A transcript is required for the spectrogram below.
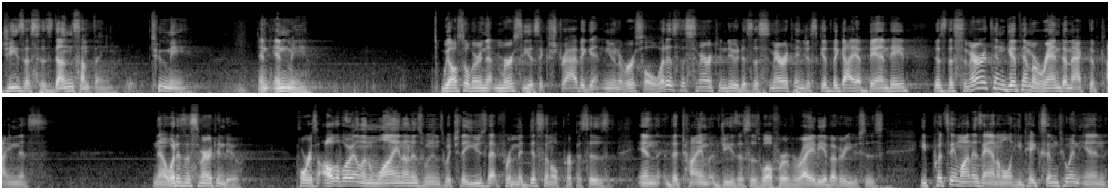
Jesus has done something to me and in me. We also learn that mercy is extravagant and universal. What does the Samaritan do? Does the Samaritan just give the guy a band aid? Does the Samaritan give him a random act of kindness? No, what does the Samaritan do? Pours olive oil and wine on his wounds, which they use that for medicinal purposes in the time of Jesus as well for a variety of other uses. He puts him on his animal, he takes him to an inn,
